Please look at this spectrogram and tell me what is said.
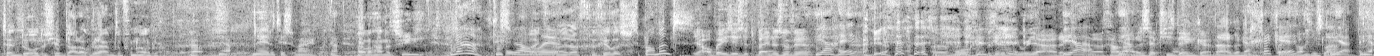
tent door. Dus je hebt daar ook ruimte voor nodig. Ja, ja nee, dat is waar. Ja. Maar we gaan het zien. Ja, het is Volgende wel week vrijdag, Gilles. spannend. Ja, opeens is het bijna zover. Ja, hè? Ja. morgen begint het nieuwe jaar. En ja, dan gaan we ja. aan recepties denken. Nou, dan ja, gek hè? nachtjes later. Ja, ja.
